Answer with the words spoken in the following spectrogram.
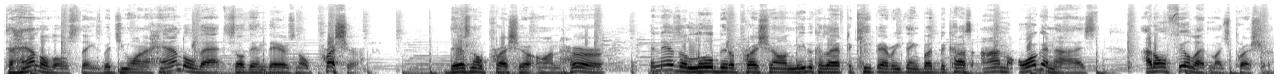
to handle those things. But you want to handle that so then there's no pressure. There's no pressure on her. And there's a little bit of pressure on me because I have to keep everything. But because I'm organized, I don't feel that much pressure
